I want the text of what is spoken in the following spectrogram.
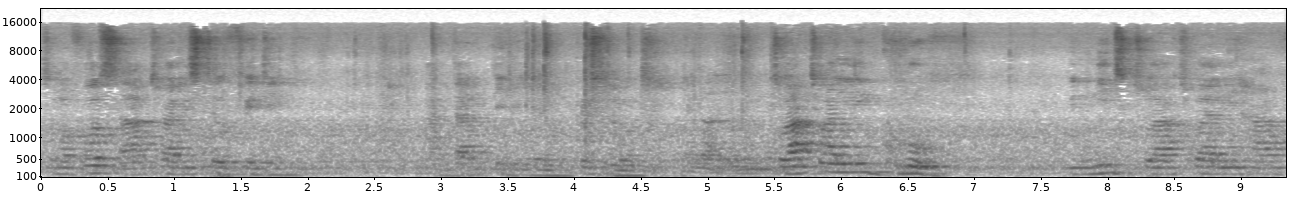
Some of us are actually still feeding at that baby level. Praise the Lord. To actually grow, we need to actually have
